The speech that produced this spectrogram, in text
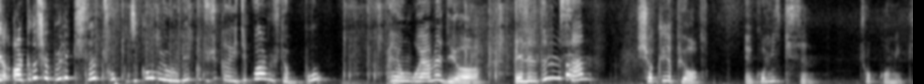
Ya arkadaşlar böyle kişiler çok gıcık oluyorum. Bir küçücük ayıcık varmış diyor. Bu penguen mi diyor. Delirdin mi sen? Şaka yapıyor. E, komiksin. Çok komik.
